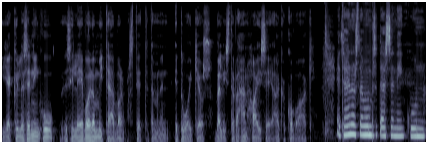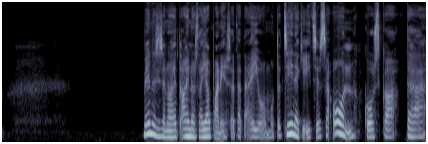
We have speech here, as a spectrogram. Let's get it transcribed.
ja kyllä se niin kuin, sille ei voida mitään varmasti, että tämmöinen etuoikeus välistä vähän haisee aika kovaakin. Että ainoastaan mun mielestä tässä niin kuin... Meinasin sanoa, että ainoastaan Japanissa tätä ei ole, mutta siinäkin itse asiassa on, koska tämä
